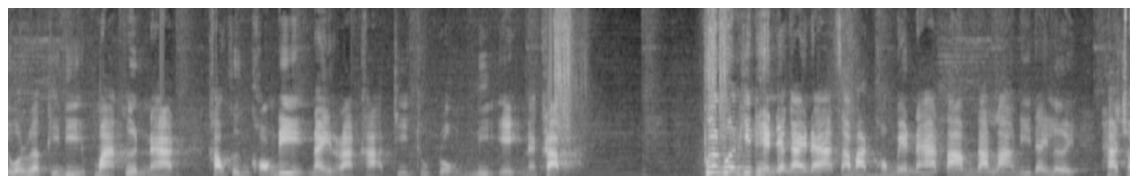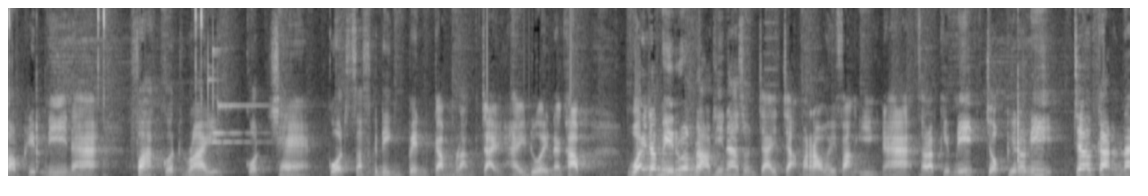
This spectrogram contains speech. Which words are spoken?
ตัวเลือกที่ดีมากขึ้นนะฮะเข้าถึงของดีในราคาที่ถูกลงนี่เองนะครับ เพื่อนเพื่อนๆคิดเห็นยังไงนะ สามารถคอมเมนต์นะฮะตามด้านล่างนี้ได้เลย ถ้าชอบคลิปนี้นะฮะฝากกดไลค์กดแชร์ กดซับสกระดิ่งเป็นกำลังใจให้ด้วยนะครับ ไว้ถ้ามีเรื่องราวที่น่าสนใจจะมาเล่าให้ฟังอีกนะฮะสำหรับคลิปนี้จบเพียงเท่านี้เจอกันใน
